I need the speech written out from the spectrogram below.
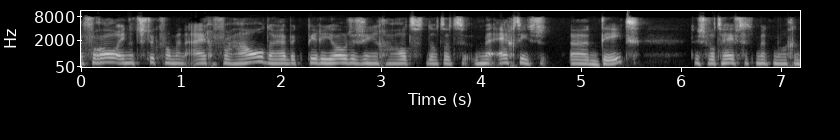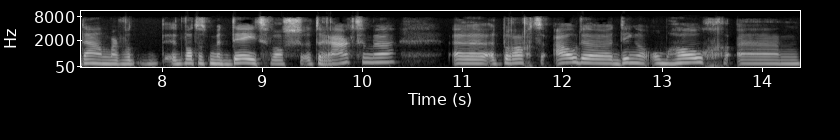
vooral in het stuk van mijn eigen verhaal. Daar heb ik periodes in gehad dat het me echt iets deed. Dus wat heeft het met me gedaan? Maar wat, wat het me deed was, het raakte me. het bracht oude dingen omhoog um,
